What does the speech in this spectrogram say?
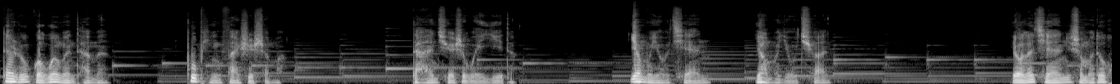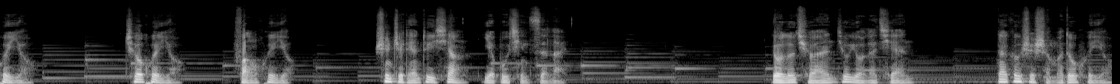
但如果问问他们，不平凡是什么？答案却是唯一的：要么有钱，要么有权。有了钱，什么都会有，车会有，房会有，甚至连对象也不请自来。有了权，就有了钱，那更是什么都会有，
